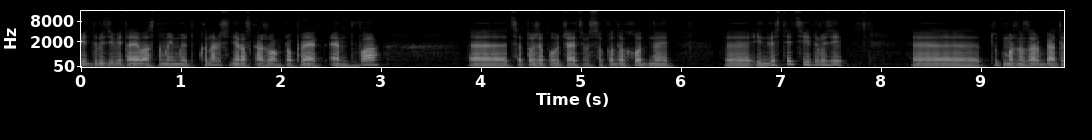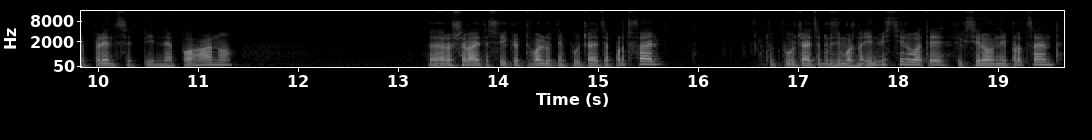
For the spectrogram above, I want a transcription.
Привіт, друзі, вітаю вас на моєму YouTube каналі. Сьогодні розкажу вам про проект М2. Е, Це теж виходить високодоходні е, інвестиції, друзі. Е, Тут можна заробляти, в принципі, непогано. Е, Розширяєте свій криптовалютний виходить, портфель. Тут, виходить, друзі, можна інвестувати, фіксований процент,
